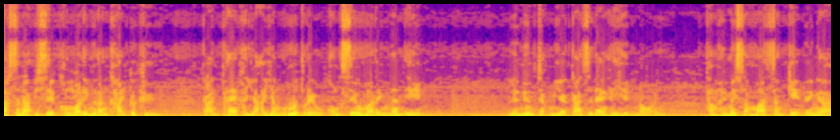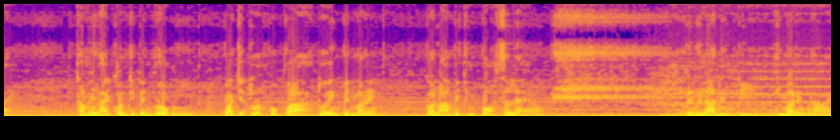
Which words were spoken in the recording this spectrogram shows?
ลักษณะพิเศษของมะเร็งรังไข่ก็คือ การแพร่ขยายอย่างรวดเร็วของเซลล์มะเร็งนั่นเอง และเนื่องจากมีอาการแสดงให้เห็นน้อยทำให้ไม่สามารถสังเกตได้ง่ายทำให้หลายคนที่เป็นโรคนี้กว่าจะตรวจพบว่าตัวเองเป็นมะเร็ง ก็ลามไปถึงปอดซะแล้ว เป็นเวลาหนึ่งปีที่มะเร็งร้าย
